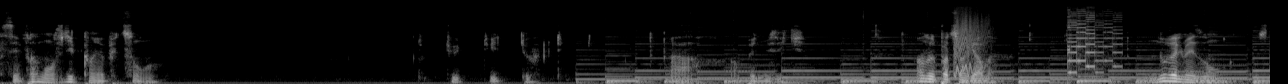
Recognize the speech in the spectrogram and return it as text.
C'est vraiment vide quand il n'y a plus de son. Hein. Ah, un peu de musique. Un autre pas de sauvegarde. Nouvelle maison. C'est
